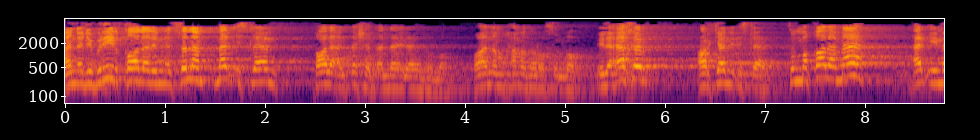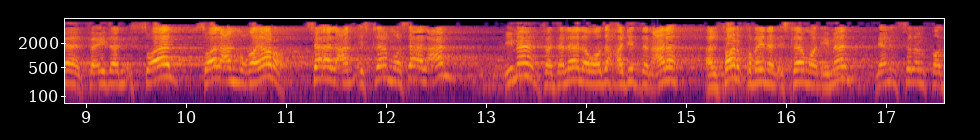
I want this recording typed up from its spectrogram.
أن جبريل قال للنبي صلى الله عليه وسلم ما الإسلام؟ قال أن تشهد أن لا إله إلا الله وأن محمد رسول الله. إلى آخر أركان الإسلام. ثم قال ما؟ الإيمان. فإذا السؤال سؤال عن مغايرة. سأل عن إسلام وسأل عن إيمان. فدلالة واضحة جدا على الفرق بين الإسلام والإيمان. لأن السلام قد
